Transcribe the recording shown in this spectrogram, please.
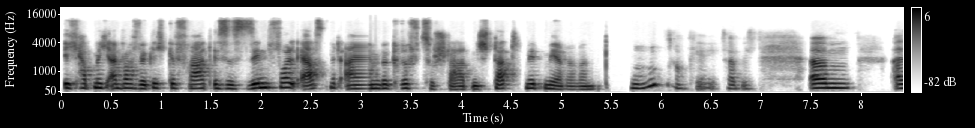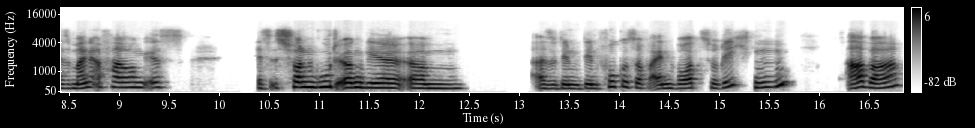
ich habe mich einfach wirklich gefragt, ist es sinnvoll, erst mit einem Begriff zu starten, statt mit mehreren? Mhm, okay, jetzt habe ich es. Ähm, also meine Erfahrung ist, es ist schon gut, irgendwie ähm, also den, den Fokus auf ein Wort zu richten, aber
